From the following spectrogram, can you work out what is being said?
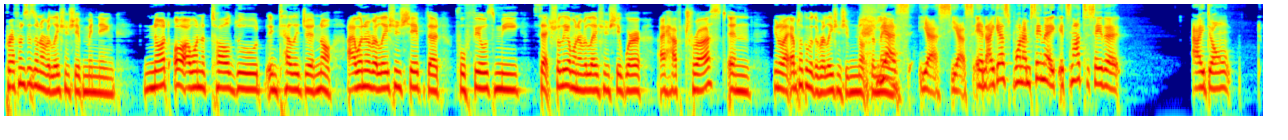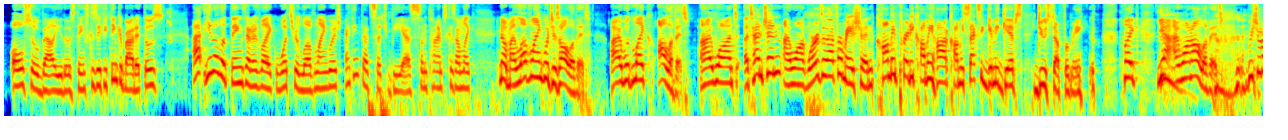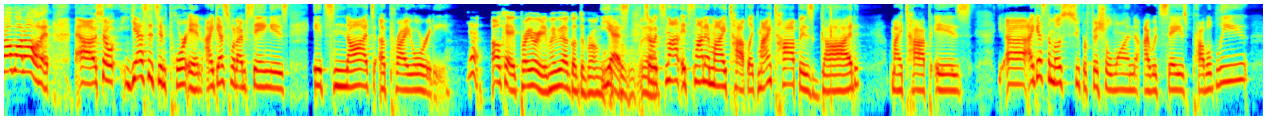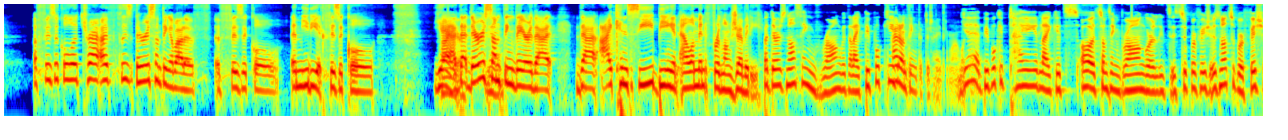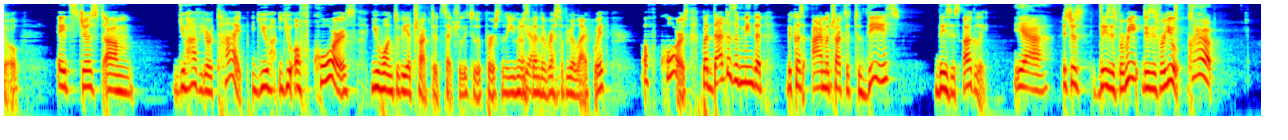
Preferences on a relationship meaning not oh I want a tall dude, intelligent. No, I want a relationship that fulfills me sexually. I want a relationship where I have trust and you know like I'm talking about the relationship, not the man. Yes, yes, yes. And I guess when I'm saying that, it's not to say that I don't also value those things. Because if you think about it, those, I, you know, the things that are like, what's your love language? I think that's such BS sometimes because I'm like, no, my love language is all of it. I would like all of it. I want attention. I want words of affirmation. Call me pretty, call me hot, call me sexy, give me gifts, do stuff for me. like, yeah, I want all of it. we should all want all of it. Uh, so, yes, it's important. I guess what I'm saying is it's not a priority. Yeah. Okay. Priority. Maybe I got the wrong. Yes. the- So it's not it's not in my top. Like my top is God. My top is uh, I guess the most superficial one I would say is probably a physical attract. There is something about a, physical, immediate physical. Yeah, Fire. that there is Yeah. something there that that I can see being an element for longevity. But there's nothing wrong with it. Like people keep. I don't think that there's anything wrong with Yeah, people keep tying it like it's oh it's something wrong or it's, it's superficial. It's not superficial. It's just um you have your type. You you of course you want to be attracted sexually to the person that you're going to Yeah. spend the rest of your life with. Of course. But that doesn't mean that because I'm attracted to this, this is ugly. Yeah. It's just this is for me, this is for you. Clara,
